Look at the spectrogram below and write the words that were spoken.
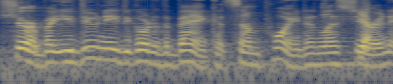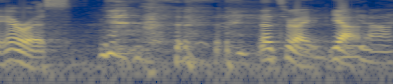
Sure, but you do need to go to the bank at some point, unless you're yeah. an heiress. That's right. Yeah. yeah.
